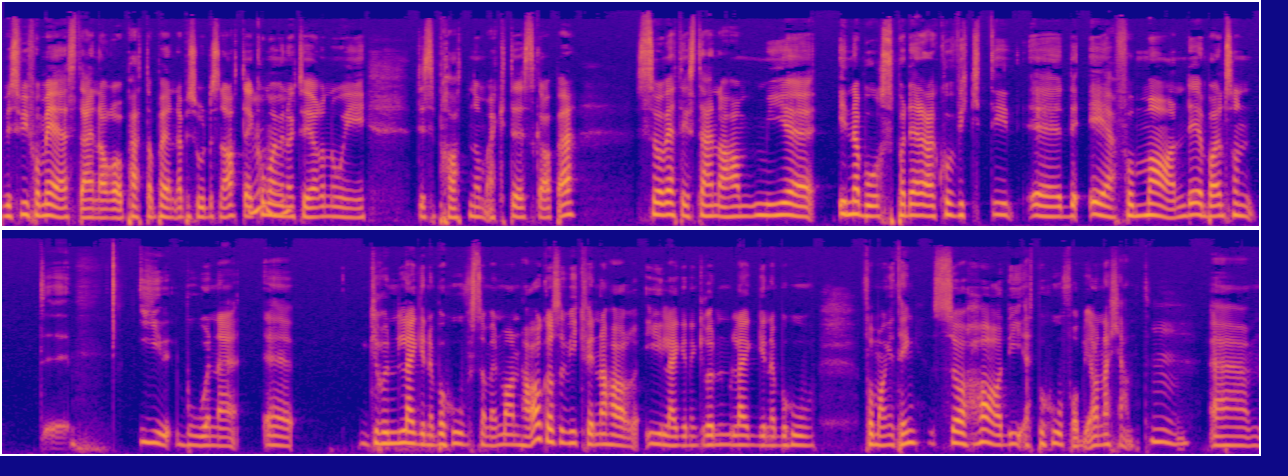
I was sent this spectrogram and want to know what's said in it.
Hvis vi får med Steinar og Petter på en episode snart, det kommer vi nok til å gjøre nå i disse pratene om ekteskapet, så vet jeg Steinar har mye innabords på det der hvor viktig eh, det er for mannen. Det er bare en sånn eh, iboende eh, grunnleggende behov som en mann har, akkurat som vi kvinner har ileggende grunnleggende behov for mange ting, så har de et behov for å bli anerkjent. Um,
